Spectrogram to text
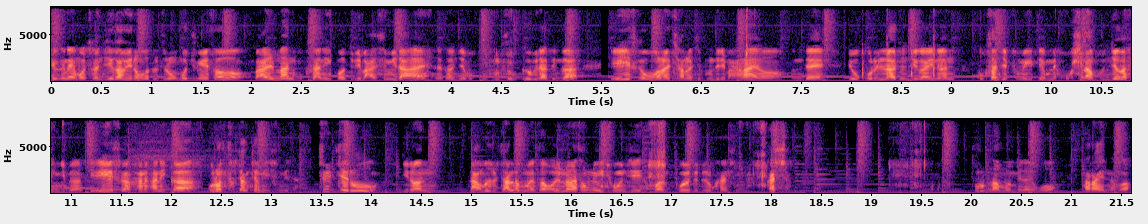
최근에 뭐 전지갑 이런 것들 들어온 것 중에서 말만 국산인 것들이 많습니다. 그래서 이제 뭐 부품 수급이라든가 AS가 원활치 않은 제품들이 많아요. 근데 이 고릴라 전지가위는 국산 제품이기 때문에 혹시나 문제가 생기면 AS가 가능하니까 그런 특장점이 있습니다. 실제로 이런 나무들을 잘라보면서 얼마나 성능이 좋은지 한번 보여드리도록 하겠습니다. 가시죠. 두릅나무입니다. 이거 살아있는 거.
